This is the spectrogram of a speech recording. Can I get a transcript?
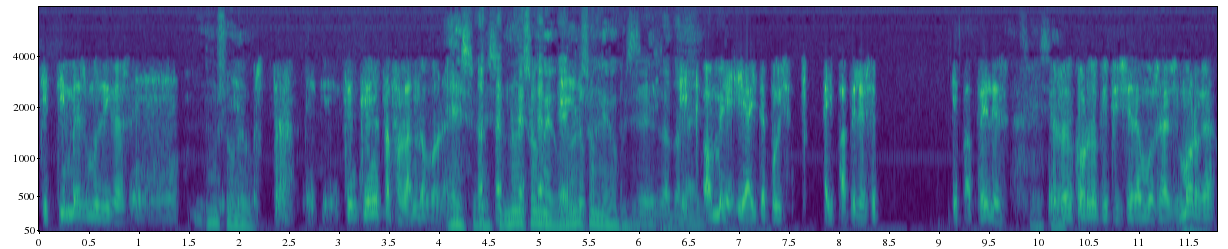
que ti mesmo digas, eh, non son eh, eu. Ostra, eh, quen, quen está falando agora? Eso, eso, non son eu, non son eu. Sí, eh, home, e aí depois hai papeles e papeles. Sí, sí. Eu recordo que fixéramos a Esmorga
